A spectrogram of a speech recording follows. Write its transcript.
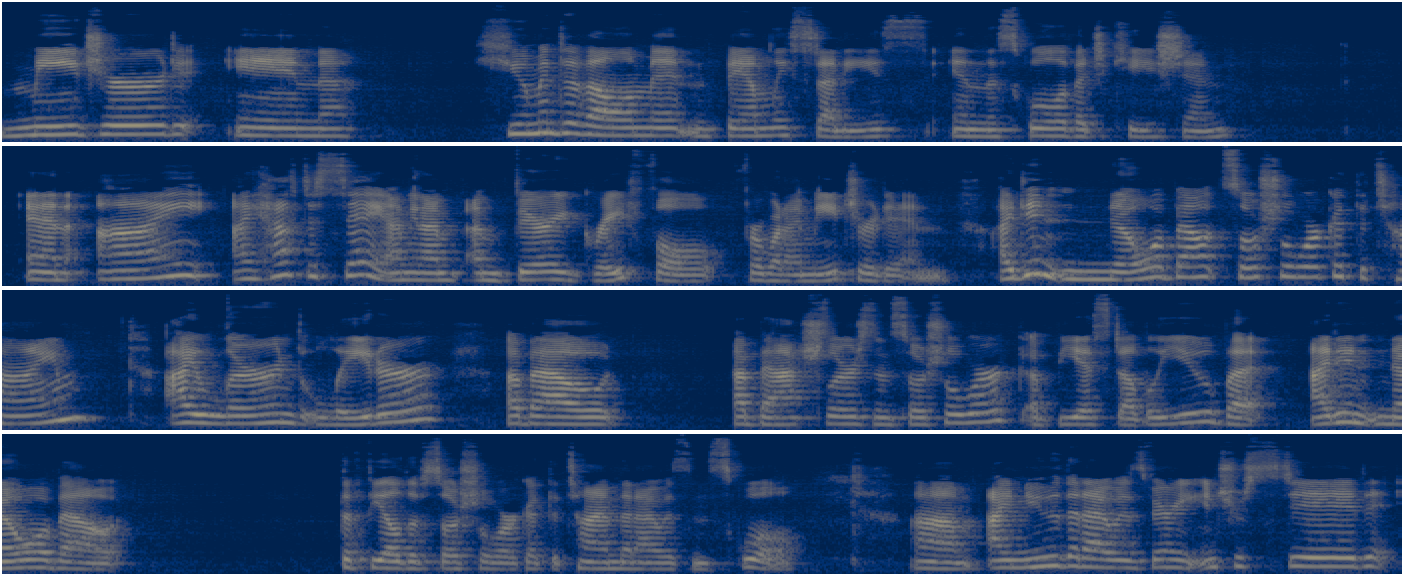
majored in human development and family studies in the School of Education. And I I have to say, I mean, I'm, I'm very grateful for what I majored in. I didn't know about social work at the time. I learned later about a bachelor's in social work, a BSW, but I didn't know about the field of social work at the time that I was in school. Um, I knew that I was very interested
